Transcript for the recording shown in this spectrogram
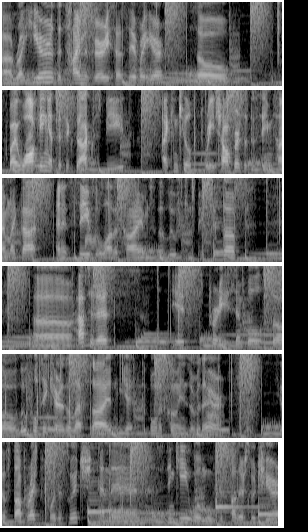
Uh, right here, the time is very sensitive right here. So by walking at this exact speed, I can kill three chompers at the same time like that, and it saves a lot of time so that Loof can pick this up. Uh, after this, it's pretty simple. So Loof will take care of the left side and get the bonus coins over there. He'll stop right before the switch, and then Stinky will move this other switch here.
